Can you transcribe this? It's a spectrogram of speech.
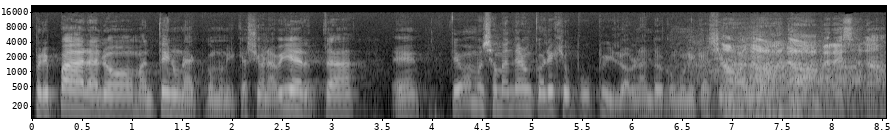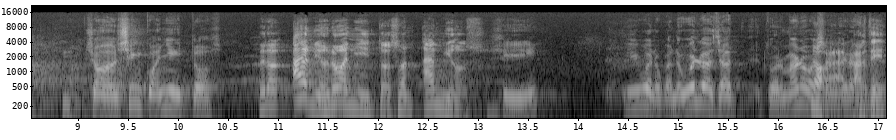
prepáralo, mantén una comunicación abierta. ¿eh? Te vamos a mandar a un colegio pupilo hablando de comunicación no, abierta. no, no, pero eso no. Son cinco añitos, Pero años, no añitos, son años. sí. Y bueno, cuando vuelvas ya tu hermano va No, a ser grande. aparte,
